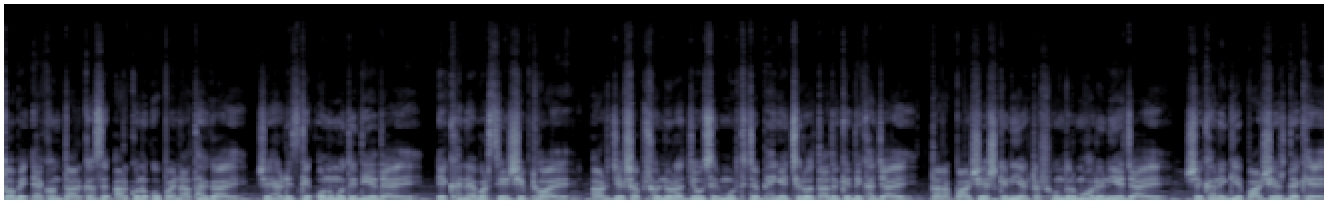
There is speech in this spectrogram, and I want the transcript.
তবে এখন তার কাছে আর কোনো উপায় না থাকায় সে হ্যারিসকে অনুমতি দিয়ে দেয়। এখানে আবার সিন শিফট হয়। আর যেসব সৈন্যরা জেউসের মূর্তিটা ভেঙেছিল, তাদেরকে দেখা যায়। তারা পার্সিয়াসকে নিয়ে একটা সুন্দর মহলে নিয়ে যায়। সেখানে গিয়ে পার্সিয়াস দেখে,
